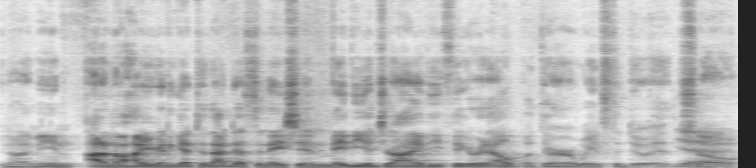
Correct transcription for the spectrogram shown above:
You know what I mean? I don't know how you're gonna get to that destination. Maybe you drive, you figure it out, but there are ways to do it. Yeah. So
